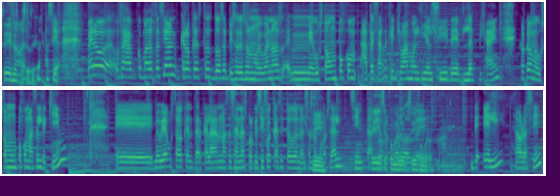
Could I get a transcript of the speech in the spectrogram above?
Sí, es, pasiva, es, pasiva. Pero, o sea, como adaptación, creo que estos dos episodios son muy buenos. Me gustó un poco, a pesar de que yo amo el DLC de Left Behind, creo que me gustó un poco más el de King. Eh, me hubiera gustado que intercalaran más escenas porque sí fue casi todo en el centro comercial, sin tanto sí, sí fue muy, sí, fue de Ellie, ahora sí.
